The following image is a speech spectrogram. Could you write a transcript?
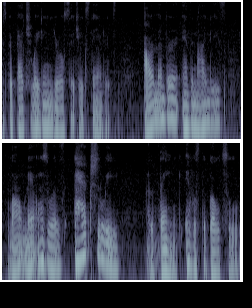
is perpetuating Eurocentric standards. I remember in the 90s, long nails was actually the thing. It was the go-to.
